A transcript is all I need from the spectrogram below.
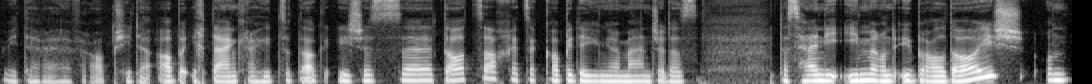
wieder äh, verabschieden. Aber ich denke, heutzutage ist es äh, Tatsache, jetzt gerade bei den jüngeren Menschen, dass das Handy immer und überall da ist und,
